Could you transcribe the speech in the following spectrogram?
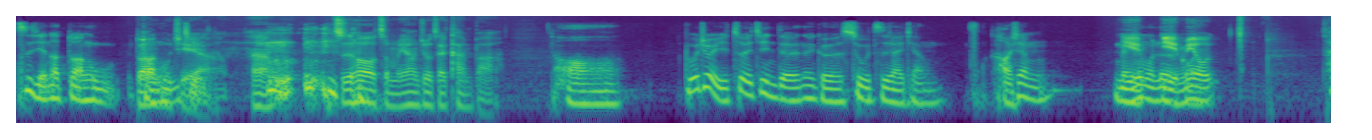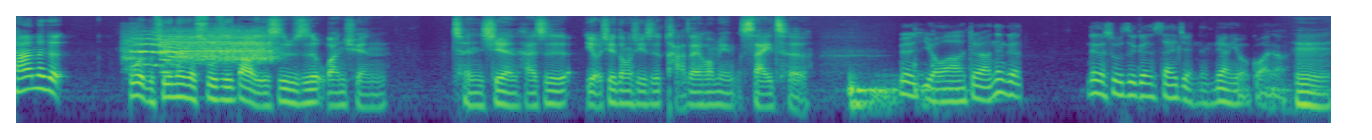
之前到端午，端午节啊，啊，之后怎么样就再看吧。哦，不过就以最近的那个数字来讲，好像没那么乐观。也没有，他那个我也不确定那个数字到底是不是完全呈现，还是有些东西是卡在后面塞车？没有有啊，对啊，那个那个数字跟筛检能量有关啊。嗯，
